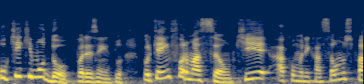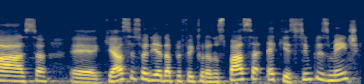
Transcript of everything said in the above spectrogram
o que, que mudou, por exemplo? Porque a informação que a comunicação nos passa, eh, que a assessoria da prefeitura nos passa, é que simplesmente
